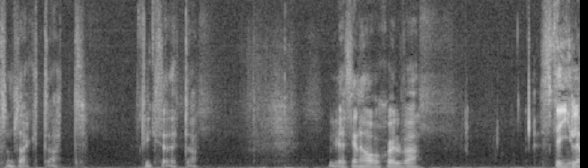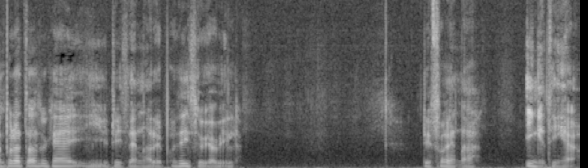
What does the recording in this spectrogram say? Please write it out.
som sagt att fixa detta. Vill jag sen ha själva stilen på detta så kan jag givetvis ändra det precis hur jag vill. Det förändrar ingenting här.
